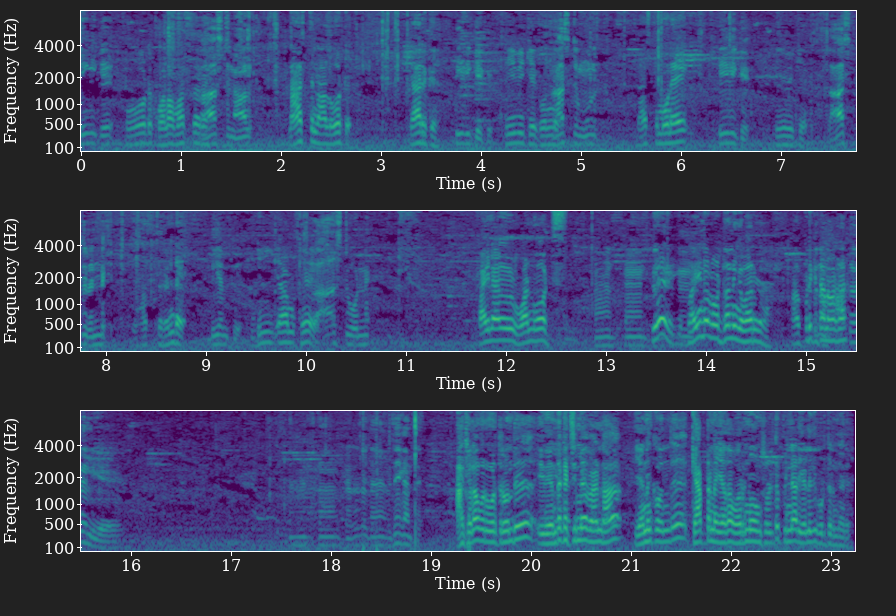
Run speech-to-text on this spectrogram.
டிவிக்கு. ஓட்டு கொலை மாஸ்டர்? லாஸ்ட் நாலு லாஸ்ட் நாலு ஓட்டு. யாருக்கு? டிவி கேக்கு. டிவி கே கொண்டு லாஸ்ட் மூணு. லாஸ்ட் மூணே. டிவி கே டிவி கே லாஸ்ட் ரெண்டு. லாஸ்ட் ரெண்டு டிஎம்கே டிஎம்கே லாஸ்ட் ஒன்னு ஃபைனல் ஒன் ஓட்ஸ் ஏய் ஃபைனல் ஓட் தான் நீங்க பாருங்க அப்படி கிட்ட இல்லையே. விஜயகாந்த். ஆக்சுவலாக ஒரு ஒருத்தர் வந்து இது எந்த கட்சியுமே வேண்டாம். எனக்கு வந்து கேப்டன் ஐயா தான் வரணும்னு சொல்லிட்டு பின்னாடி எழுதி கொடுத்துருந்தாரு.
